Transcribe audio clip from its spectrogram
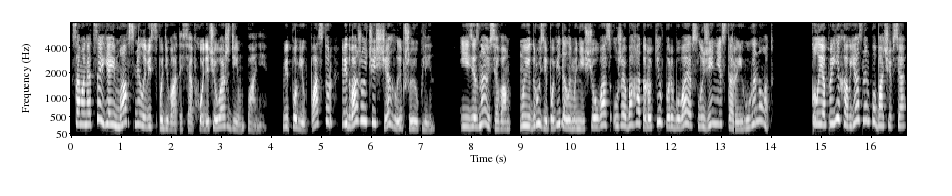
Саме на це я й мав сміливість сподіватися, входячи у ваш дім, пані, відповів пастор, відважуючи ще глибший уклін. І зізнаюся вам, мої друзі повідали мені, що у вас уже багато років перебуває в служінні старий гугенот. Коли я приїхав, я з ним побачився,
